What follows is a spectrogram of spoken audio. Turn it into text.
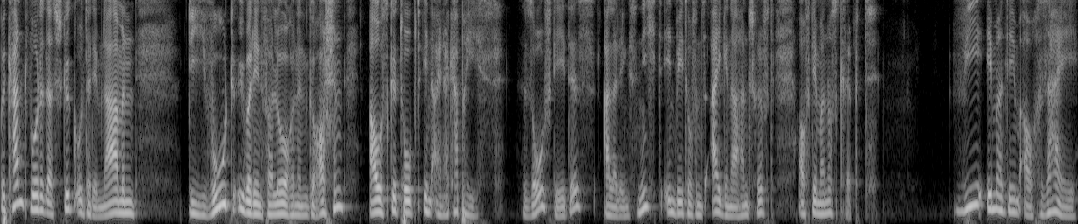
Bekannt wurde das Stück unter dem Namen Die Wut über den verlorenen Groschen, ausgetobt in einer Caprice. So steht es, allerdings nicht in Beethovens eigener Handschrift auf dem Manuskript. Wie immer dem auch sei,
